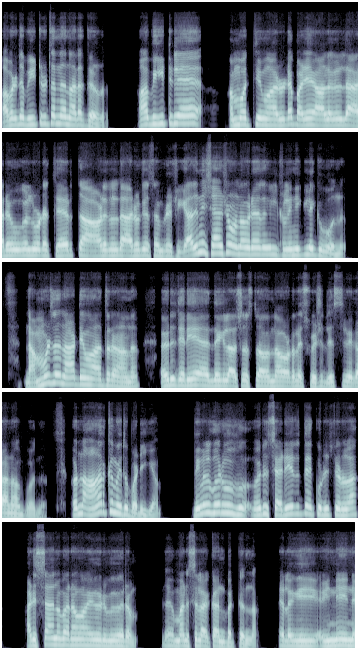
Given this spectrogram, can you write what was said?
അവരുടെ വീട്ടിൽ തന്നെ നടക്കുകയാണ്. ആ വീട്ടിലെ അമ്മച്ചിമാരുടെ പഴയ ആളുകളുടെ അറിവുകളിലൂടെ ചേർത്ത് ആളുകളുടെ ആരോഗ്യം സംരക്ഷിക്കുക. അതിനുശേഷമാണ് അവരേതെങ്കിലും ക്ലിനിക്കിലേക്ക് പോകുന്നത്. നമ്മളുടെ നാട്ടിൽ മാത്രമാണ് ഒരു ചെറിയ എന്തെങ്കിലും അസ്വസ്ഥ വന്നാൽ ഉടനെ സ്പെഷ്യലിസ്റ്റിനെ കാണാൻ പോകുന്നത്. അതുകൊണ്ട് ആർക്കും ഇത് പഠിക്കാം. നിങ്ങൾക്കൊരു ഒരു ശരീരത്തെക്കുറിച്ചുള്ള അടിസ്ഥാനപരമായ ഒരു വിവരം മനസ്സിലാക്കാൻ പറ്റുന്ന അല്ലെങ്കിൽ ഇന്ന ഇന്ന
